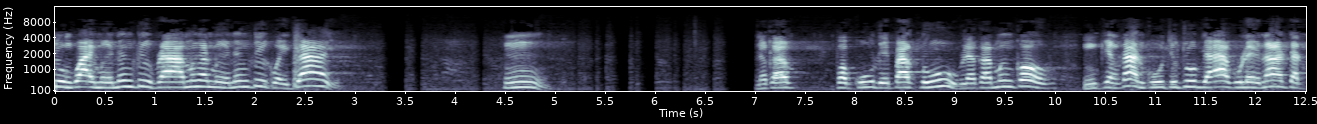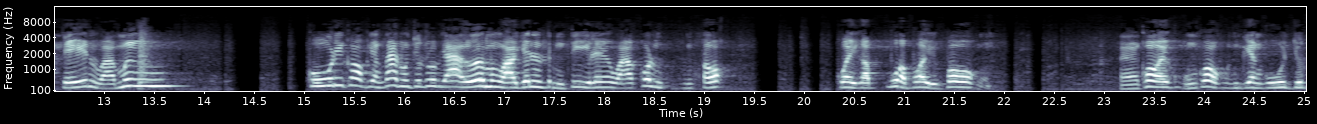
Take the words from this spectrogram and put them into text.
จูงควายมือนึงตื้อปลามึงงันมือนึงตื้อกล้วยจ้ายอืมแล้วก็พอกูได้ปากตูแล้วก็มึงก็เกียงต้านกูจุดรูปยากูเลยน่าจัดเจนว่ามึงกูที่ก็เกียงต้านมึงจุดรูปยาเออมึงว่าเย็นต็มที่เลยว่าก้นตก กล้วยกับบัวปล่อยโปกเอ่อก็ไอ้ผมก็เกียงกูจุด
